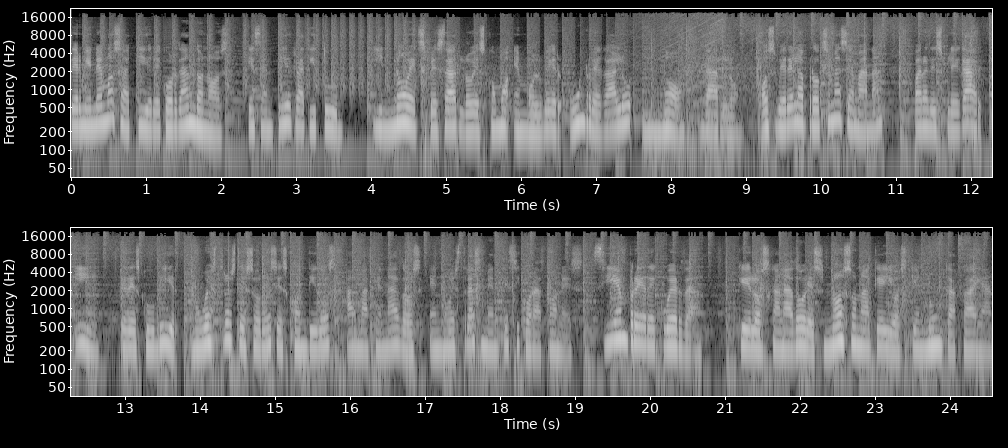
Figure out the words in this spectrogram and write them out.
Terminemos aquí recordándonos que sentir gratitud y no expresarlo es como envolver un regalo y no darlo. Os veré la próxima semana para desplegar y de descubrir nuestros tesoros escondidos almacenados en nuestras mentes y corazones. Siempre recuerda que los ganadores no son aquellos que nunca fallan,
